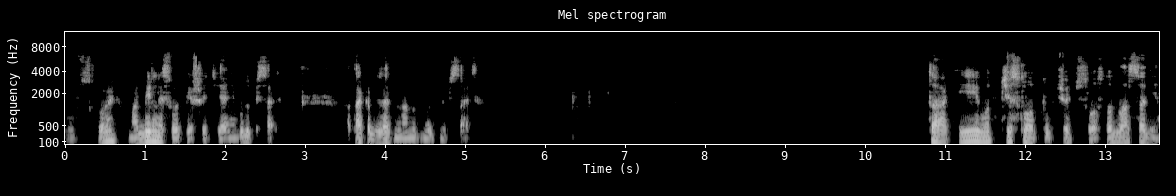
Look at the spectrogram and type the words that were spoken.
мужской. Мобильный свой пишите, я не буду писать. А так обязательно надо будет написать. Так, и вот число, тут что число? 121.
